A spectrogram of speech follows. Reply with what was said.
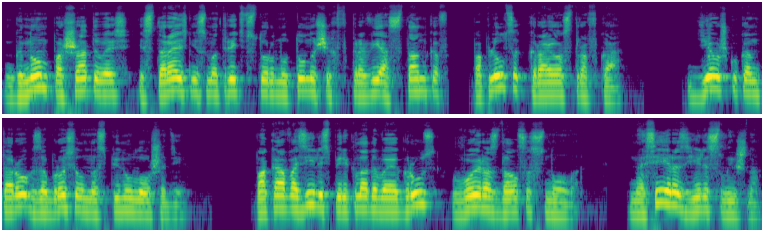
Гном, пошатываясь и стараясь не смотреть в сторону тонущих в крови останков, поплелся к краю островка. Девушку Конторок забросил на спину лошади. Пока возились, перекладывая груз, вой раздался снова. На сей раз еле слышно,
